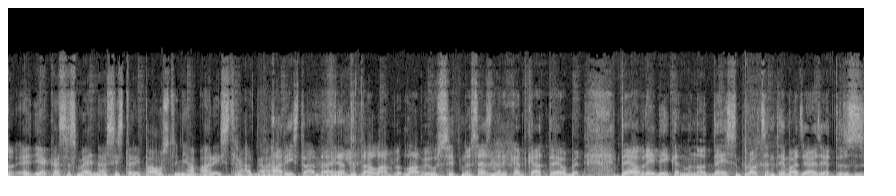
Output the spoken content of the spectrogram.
Nu, ja kas es mēģināju izdarīt paustiņām, arī strādāja. Arī strādāja, ja tu tā labi, labi uzsit. Nu, es nezinu, Rihard, kā tev, bet tajā brīdī, kad man no 10% vajadzēja aiziet uz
